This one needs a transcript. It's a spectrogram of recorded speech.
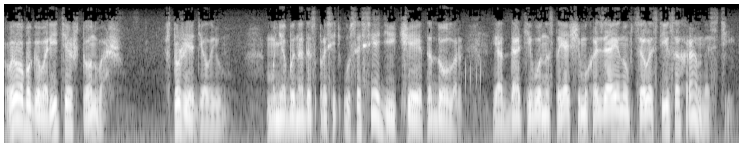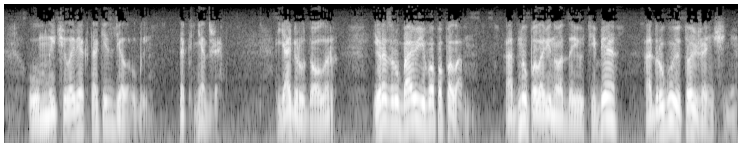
Вы оба говорите, что он ваш. Что же я делаю? Мне бы надо спросить у соседей, чей это доллар, и отдать его настоящему хозяину в целости и сохранности. Умный человек так и сделал бы. Так нет же. Я беру доллар и разрубаю его пополам. Одну половину отдаю тебе, а другую той женщине.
